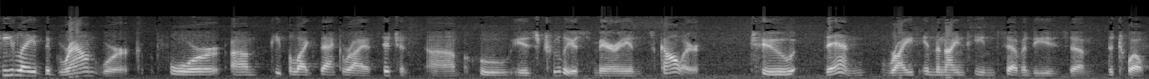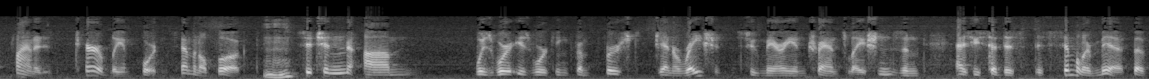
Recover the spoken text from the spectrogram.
he laid the groundwork for um, people like Zecharia Sitchin, um, who is truly a Sumerian scholar, to then write in the 1970s um, The Twelfth Planet. It's a terribly important seminal book. hmm Sitchin um, was wor- is working from first generation Sumerian translations, and as you said, this this similar myth of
